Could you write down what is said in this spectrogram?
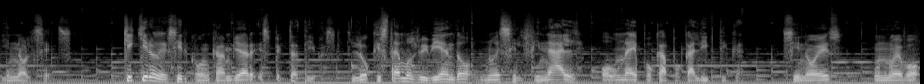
y no el sense. ¿Qué quiero decir con cambiar expectativas? Lo que estamos viviendo no es el final o una época apocalíptica, sino es un nuevo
